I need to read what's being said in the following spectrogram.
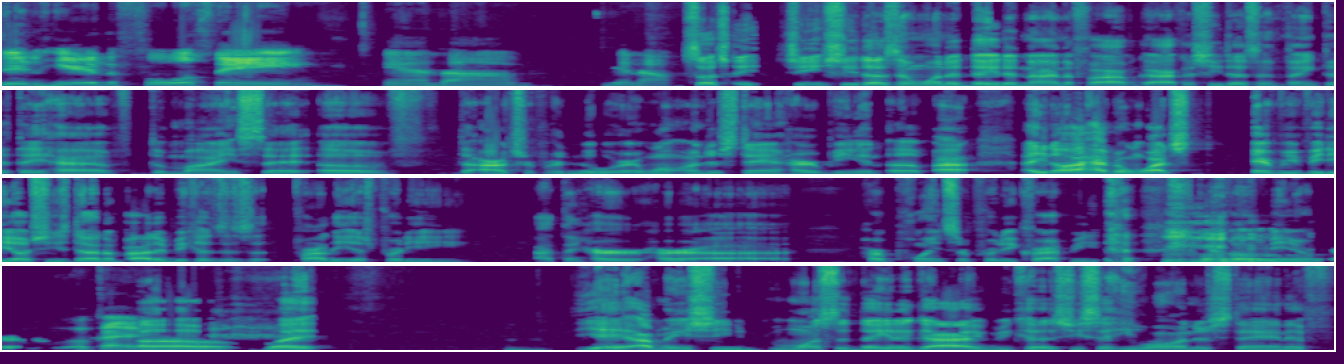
didn't hear the full thing, and um, you know, So she she she doesn't want to date a nine to five guy because she doesn't think that they have the mindset of the entrepreneur and won't understand her being up. I, I you know I haven't watched every video she's done about it because it's probably it's pretty. I think her her uh her points are pretty crappy. if I'm being Ooh, okay, Uh, but yeah, I mean, she wants to date a guy because she said he won't understand if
